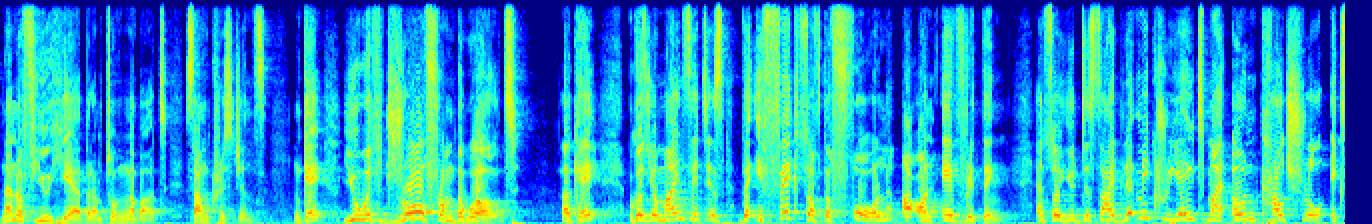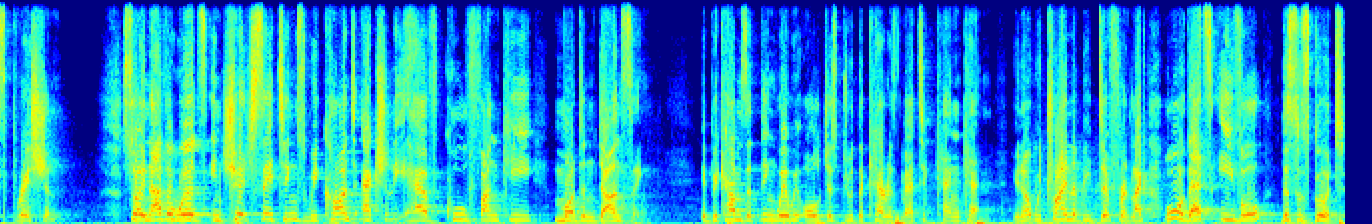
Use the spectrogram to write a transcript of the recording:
None of you here, but I'm talking about some Christians. Okay? You withdraw from the world. Okay? Because your mindset is the effects of the fall are on everything. And so you decide, let me create my own cultural expression. So, in other words, in church settings, we can't actually have cool, funky, modern dancing. It becomes a thing where we all just do the charismatic can can. You know, we're trying to be different, like, oh, that's evil, this is good.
